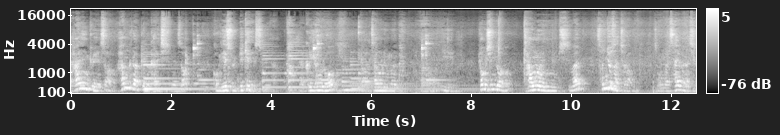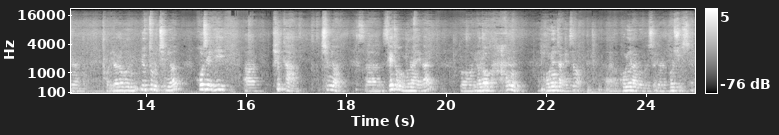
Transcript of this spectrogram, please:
한인교회에서 한글 학교를 가르치시면서 거기 예수를 믿게 됐습니다. 자, 그 이후로 어, 장로님은 어, 이 평신도 장로님이시지만 선교사처럼 정말 사역을 하시는 우리 여러분 유튜브 치면 호세리 어, 기타 치면 어, 세종문화회관 또 여러 많은 공연장에서 어, 공연하는 것을 여러분 볼수 있어요.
